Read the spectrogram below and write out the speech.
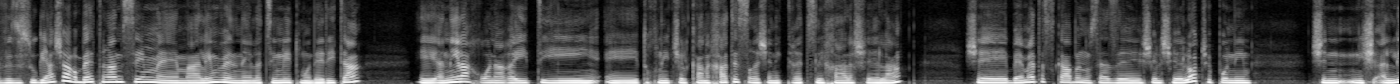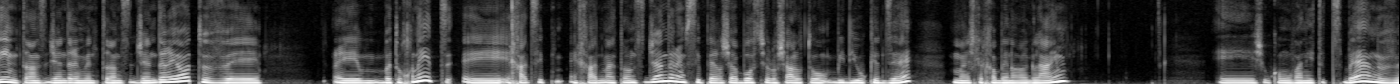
וזו סוגיה שהרבה טרנסים אה, מעלים ונאלצים להתמודד איתה. אני לאחרונה ראיתי תוכנית של כאן 11 שנקראת סליחה על השאלה, שבאמת עסקה בנושא הזה של שאלות שפונים, שנשאלים טרנסג'נדרים וטרנסג'נדריות, ובתוכנית אחד, אחד מהטרנסג'נדרים סיפר שהבוס שלו שאל אותו בדיוק את זה, מה יש לך בין הרגליים. אה, שהוא כמובן התעצבן, ו,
